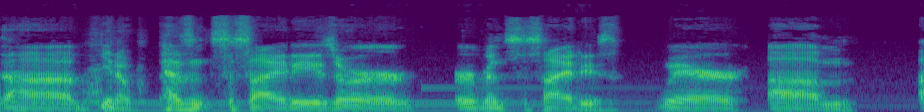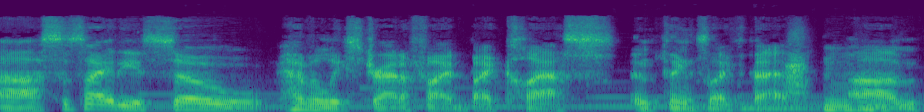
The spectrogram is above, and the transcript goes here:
uh, you know, peasant societies or urban societies where um, uh, society is so heavily stratified by class and things like that, mm-hmm. um,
